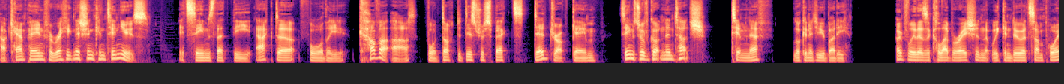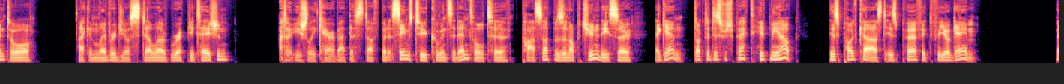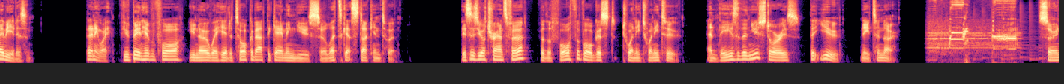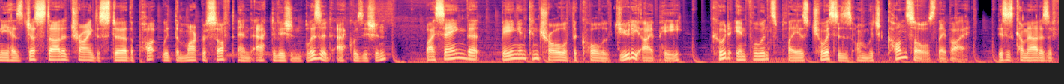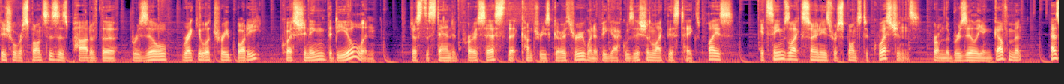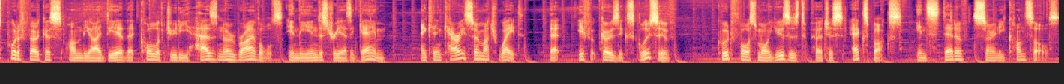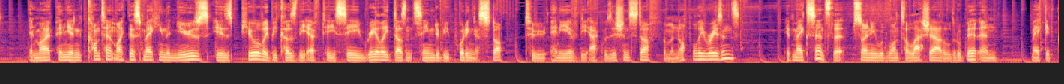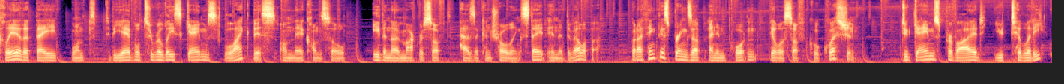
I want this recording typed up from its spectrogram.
Our campaign for recognition continues. It seems that the actor for the cover art for Dr. Disrespect's Dead Drop game seems to have gotten in touch. Tim Neff, looking at you, buddy. Hopefully, there's a collaboration that we can do at some point, or I can leverage your stellar reputation. I don't usually care about this stuff, but it seems too coincidental to pass up as an opportunity. So, again, Dr. Disrespect, hit me up. This podcast is perfect for your game. Maybe it isn't. But anyway, if you've been here before, you know we're here to talk about the gaming news, so let's get stuck into it. This is your transfer for the 4th of August 2022, and these are the news stories that you need to know. Sony has just started trying to stir the pot with the Microsoft and Activision Blizzard acquisition by saying that being in control of the Call of Duty IP could influence players' choices on which consoles they buy. This has come out as official responses as part of the Brazil regulatory body questioning the deal and just the standard process that countries go through when a big acquisition like this takes place. It seems like Sony's response to questions from the Brazilian government has put a focus on the idea that Call of Duty has no rivals in the industry as a game and can carry so much weight that if it goes exclusive, could force more users to purchase Xbox instead of Sony consoles. In my opinion, content like this making the news is purely because the FTC really doesn't seem to be putting a stop to any of the acquisition stuff for monopoly reasons. It makes sense that Sony would want to lash out a little bit and make it clear that they want to be able to release games like this on their console, even though Microsoft has a controlling state in the developer. But I think this brings up an important philosophical question Do games provide utility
